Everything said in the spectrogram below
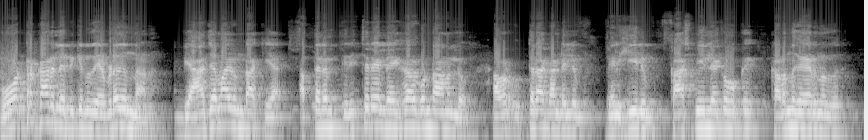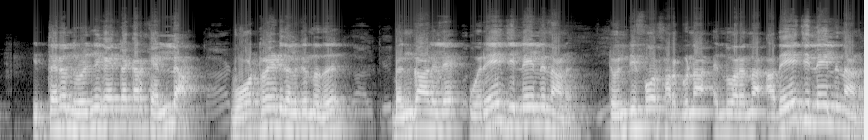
വോട്ടർ കാർഡ് ലഭിക്കുന്നത് എവിടെ നിന്നാണ്? വ്യാജമായി ഉണ്ടാക്കിയ അത്തരം തിരിച്ചറിയൽ രേഖകൾ കൊണ്ടാണല്ലോ അവർ ഉത്തരാഖണ്ഡിലും ഡൽഹിയിലും കാശ്മീരിലേക്കും ഒക്കെ കടന്നു കയറുന്നത്. ഇത്തരം നുഴഞ്ഞുകയറ്റക്കാർക്കെല്ലാം വോട്ടർ ഐ ഡി നൽകുന്നത് ബംഗാളിലെ ഒരേ ജില്ലയിൽ നിന്നാണ്. ട്വന്റി ഫോർ ഫർഗുണ എന്ന് പറയുന്ന അതേ ജില്ലയിൽ നിന്നാണ്.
